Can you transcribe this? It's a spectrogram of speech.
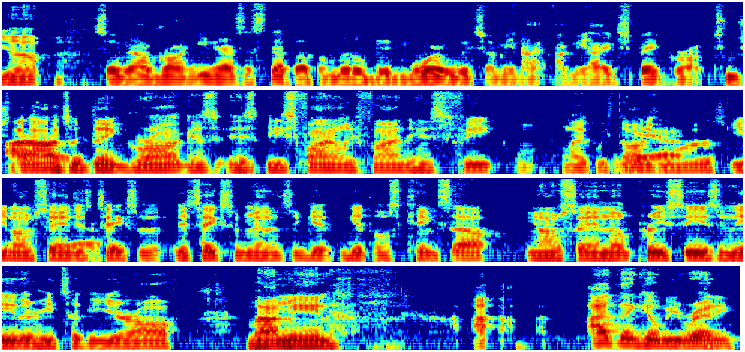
Yep. So now Gronk even has to step up a little bit more, which I mean, I, I mean, I expect Gronk to. I honestly up. think Gronk is, is he's finally finding his feet like we thought yeah. he was. You know what I'm saying? Yeah. It just takes a it takes a minute to get get those kinks out. You know what I'm saying? No preseason either. He took a year off, but I mean, I I think he'll be ready.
